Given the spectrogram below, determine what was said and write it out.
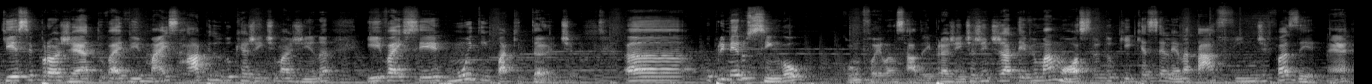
que esse projeto vai vir mais rápido do que a gente imagina e vai ser muito impactante. Uh, o primeiro single, como foi lançado aí pra gente, a gente já teve uma amostra do que, que a Selena tá afim de fazer, né?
